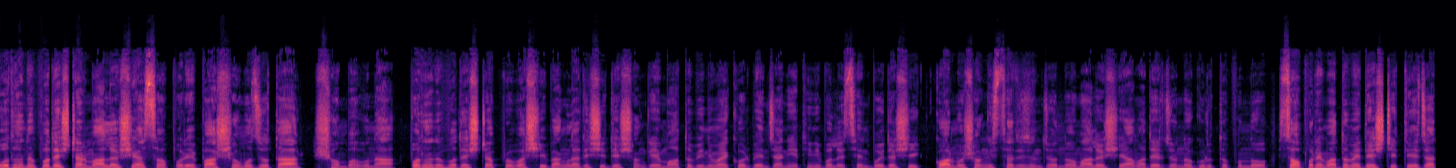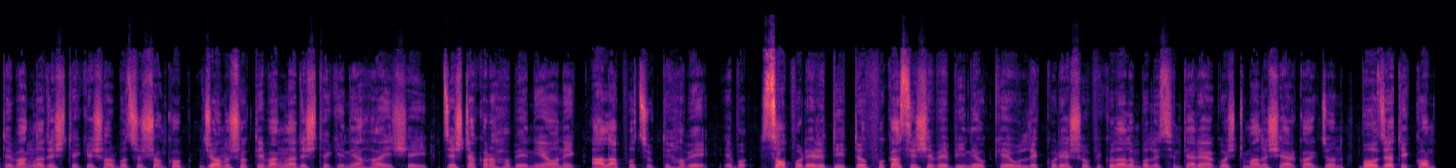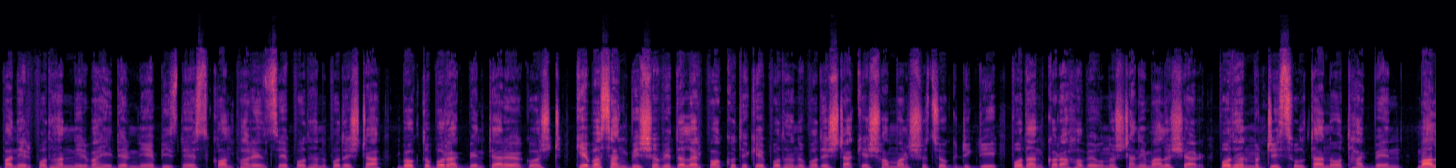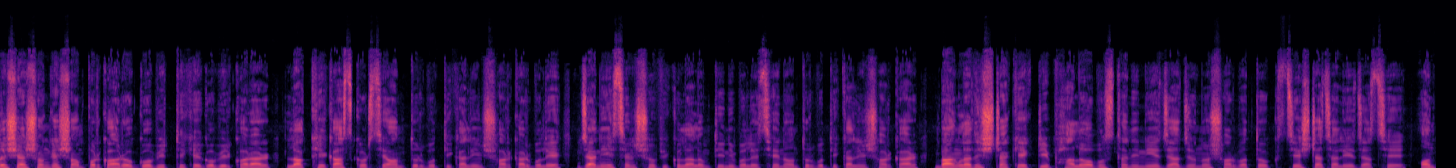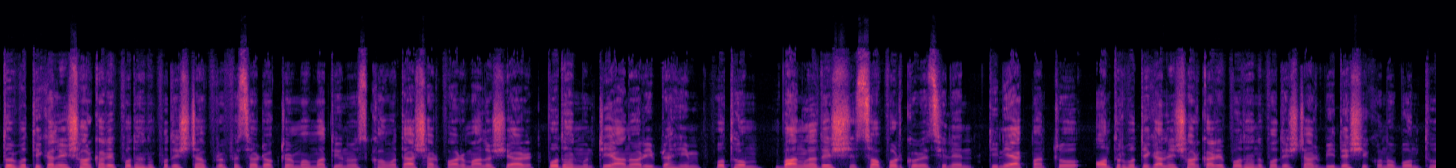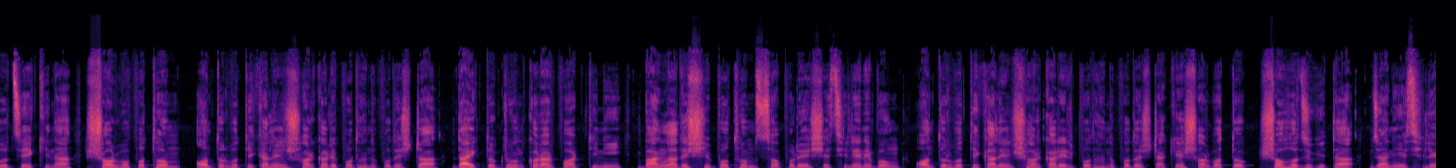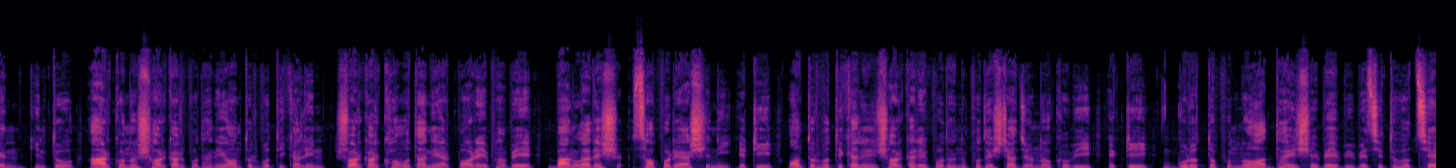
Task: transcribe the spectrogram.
প্রধান উপদেষ্টার মালয়েশিয়া সফরে পাঁচ সমঝোতার সম্ভাবনা। প্রধান উপদেষ্টা প্রবাসী বাংলাদেশিদের সঙ্গে মতবিনিময় করবেন জানিয়ে তিনি বলেছেন, বৈদেশিক কর্মসংস্থানের জন্য মালয়েশিয়া আমাদের জন্য গুরুত্বপূর্ণ। সফরের মাধ্যমে দেশটিতে যাতে বাংলাদেশ থেকে সর্বোচ্চ সংখ্যক জনশক্তি বাংলাদেশ থেকে নেওয়া হয়, সেই চেষ্টা করা হবে নিয়ে অনেক আলাপ ও চুক্তি হবে। এবং সফরের দ্বিতীয় ফোকাস হিসেবে বিনিয়োগকে উল্লেখ করে শফিকুল আলম বলেছেন, তেরোই আগস্ট মালয়েশিয়ার কয়েকজন বহুজাতিক কোম্পানির প্রধান নির্বাহীদের নিয়ে বিজনেস কনফারেন্সে প্রধান উপদেষ্টা বক্তব্য রাখবেন তেরোই আগস্ট। কেবাসাং বিশ্ববিদ্যালয়ের পক্ষ থেকে প্রধান উপদেষ্টাকে সম্মানসূচক ডিগ্রি প্রদান করা হবে অনুষ্ঠানে মালয়েশিয়ার প্রধানমন্ত্রী সুলতানও থাকবেন। মালয়েশিয়ার সঙ্গে সম্পর্ক আরও গভীর থেকে গভীর করার লক্ষ্যে কাজ করছে অন্তর্বর্তীকালীন সরকার বলে জানিয়েছেন শফিকুল আলম। তিনি বলেছেন, অন্তর্বর্তীকালীন সরকার বাংলাদেশটাকে একটি ভালো অবস্থানে নিয়ে যাওয়ার জন্য সর্বাত্মক চেষ্টা চালিয়ে যাচ্ছে। অন্তর্বর্তীকালীন সরকারের প্রধান উপদেষ্টা প্রফেসর ডক্টর মোহাম্মদ ইউনুস ক্ষমতা আসার পর মালয়েশিয়ার প্রধানমন্ত্রী আনোয়ার ইব্রাহিম প্রথম বাংলাদেশ সফর করেছিলেন। তিনি একমাত্র অন্তর্বর্তীকালীন সরকারের প্রধান উপদেষ্টার বিদেশি কোনো বন্ধু যে কিনা সর্বপ্রথম অন্তর্বর্তীকালীন সরকারের প্রধান উপদেষ্টা দায়িত্ব গ্রহণ করার পর তিনি বাংলাদেশে প্রথম সফরে এসেছিলেন এবং অন্তর্বর্তীকালীন সরকারের প্রধান উপদেষ্টাকে সর্বাত্মক সহযোগিতা জানিয়েছিলেন। কিন্তু আর কোনো সরকার প্রধানই অন্তর্বর্তীকালীন সরকার ক্ষমতা নেয়ার পর এভাবে বাংলাদেশ সফরে আসেনি। এটি অন্তর্বর্তীকালীন সরকারের প্রধান উপদেষ্টার জন্য খুবই একটি গুরুত্বপূর্ণ অধ্যায় হিসেবে বিবেচিত হচ্ছে।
